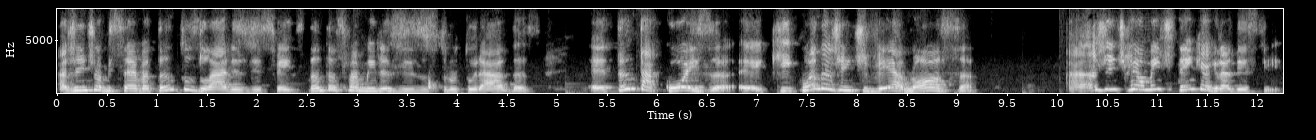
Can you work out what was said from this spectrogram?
a gente observa tantos lares desfeitos, tantas famílias desestruturadas, é, tanta coisa é, que quando a gente vê a nossa, a, a gente realmente tem que agradecer.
